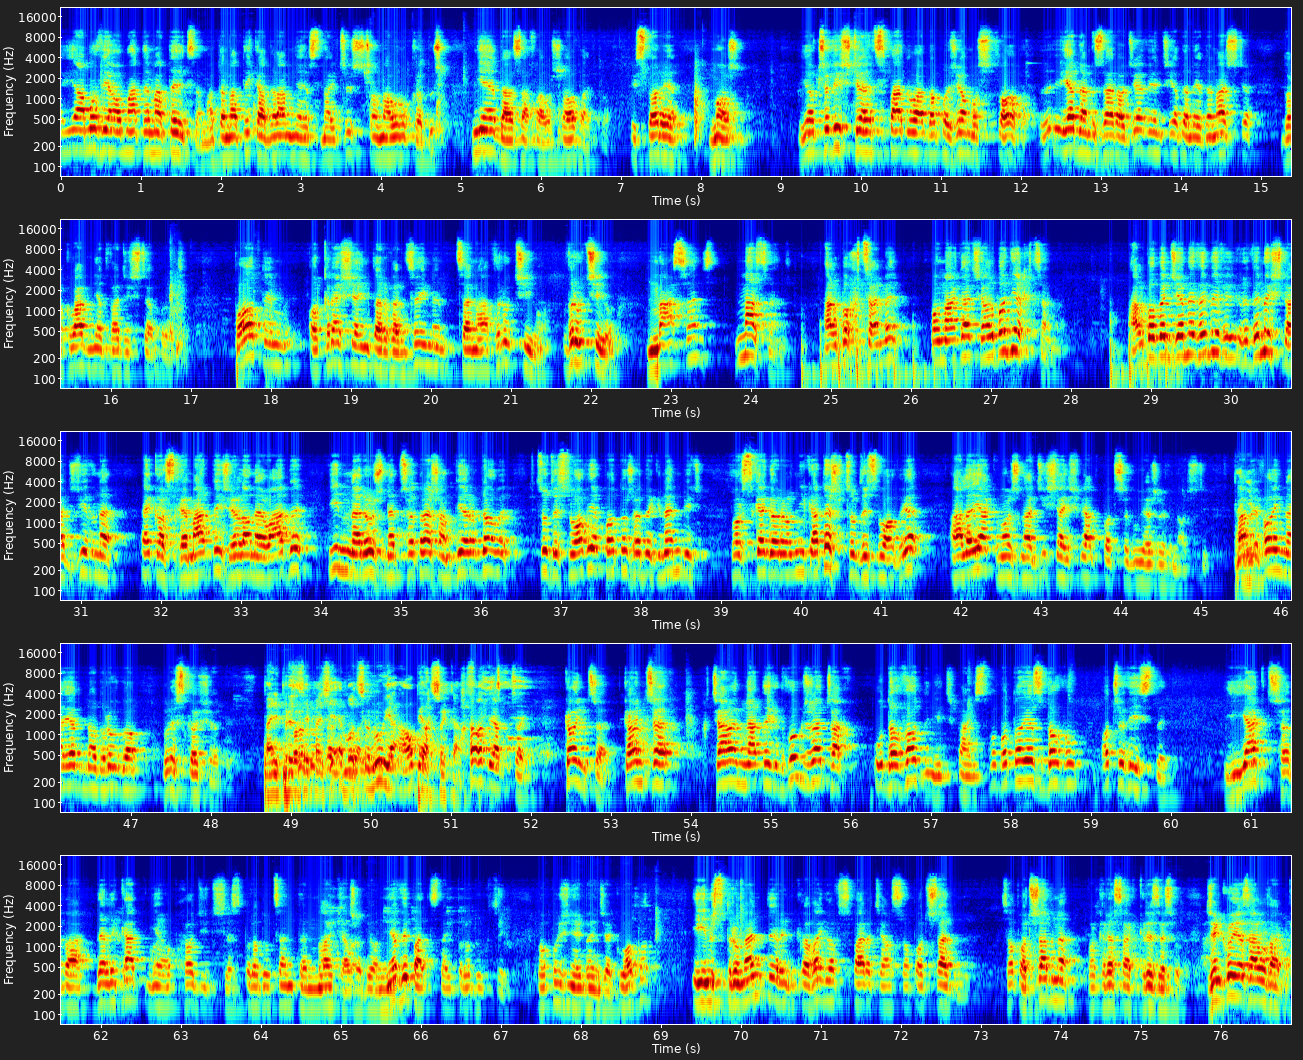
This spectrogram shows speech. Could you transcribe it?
ja mówię o matematyce. Matematyka dla mnie jest najczystszą nauką. Otóż nie da zafałszować. To historię można. I oczywiście spadła do poziomu 100 1,09, 1,11, dokładnie 20%. Po tym okresie interwencyjnym cena wróciła. Wróciła. Ma sens? Ma sens. Albo chcemy pomagać, albo nie chcemy. Albo będziemy wymy- wymyślać dziwne ekoschematy, zielone łady, inne różne, przepraszam, pierdoły w cudzysłowie, po to, żeby gnębić polskiego rolnika też w cudzysłowie, ale jak można dzisiaj, świat potrzebuje żywności. Mamy wojnę jedno, drugo blisko siebie. Panie prezesie, pan się emocjonuje, a obiad czeka. Obiad czek. Kończę, kończę. Chciałem na tych dwóch rzeczach udowodnić Państwu, bo to jest dowód oczywisty. Jak trzeba delikatnie obchodzić się z producentem mleka, żeby on nie wypadł z tej produkcji, bo później będzie kłopot. I instrumenty rynkowego wsparcia są potrzebne. Są potrzebne w okresach kryzysu. Dziękuję za uwagę.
